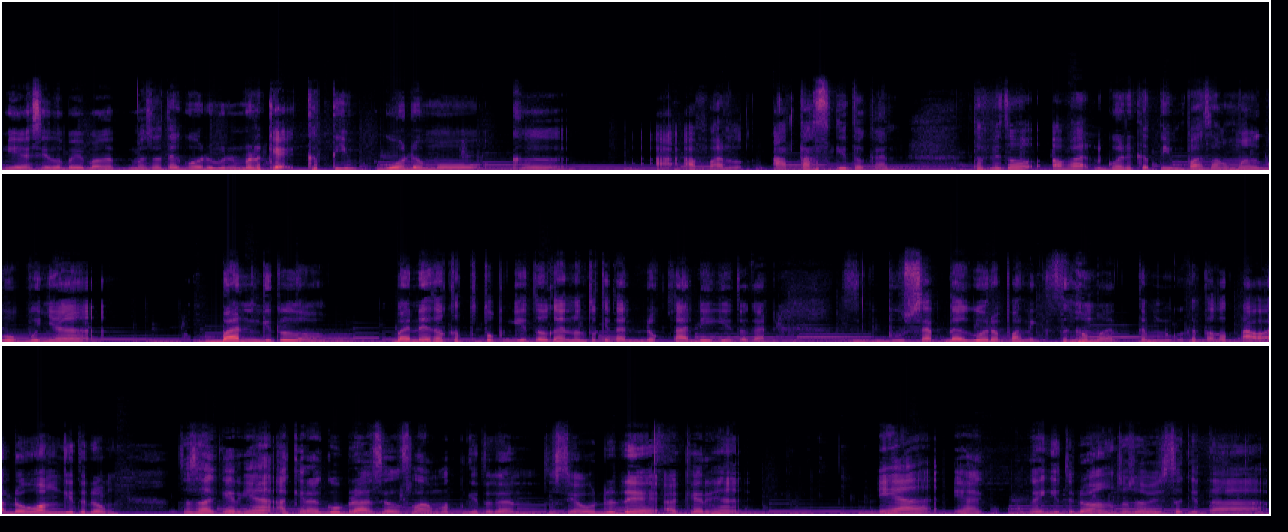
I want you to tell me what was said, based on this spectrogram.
Iya sih lebih banget. Maksudnya gue udah bener-bener kayak ketim gue udah mau ke apa atas gitu kan. Tapi tuh apa gue diketimpa sama gue punya ban gitu loh bannya tuh ketutup gitu kan untuk kita duduk tadi gitu kan. Buset dah gue udah panik setengah mati temen gue ketawa-ketawa doang gitu dong. Terus akhirnya akhirnya gue berhasil selamat gitu kan. Terus ya udah deh akhirnya iya ya pokoknya gitu doang. Terus habis itu kita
